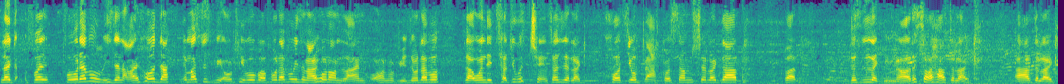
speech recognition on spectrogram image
like, for for whatever reason, I heard that, it must just be old people, but for whatever reason, I heard online, on reviews or whatever, that when they touch you with chainsaws, it, like, hurts your back or some shit like that. But, this is, like, mud, so I have to, like, I have to, like,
